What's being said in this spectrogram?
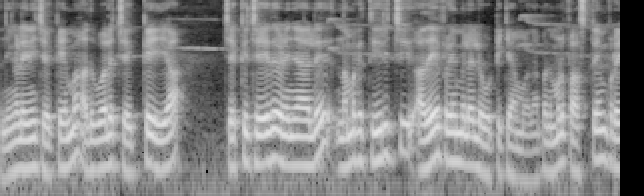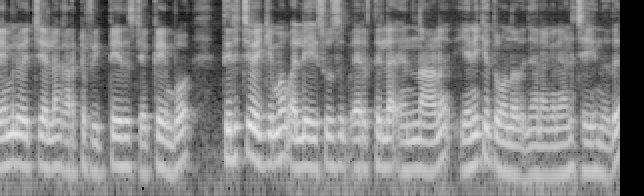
നിങ്ങൾ ഇനി ചെക്ക് ചെയ്യുമ്പോൾ അതുപോലെ ചെക്ക് ചെയ്യുക. ചെക്ക് ചെയ്ത് കഴിഞ്ഞാൽ നമുക്ക് തിരിച്ച് അതേ ഫ്രെയിമിലല്ല ഒട്ടിക്കാൻ പോകുന്നത്. അപ്പോൾ നമ്മൾ ഫസ്റ്റ് ടൈം ഫ്രെയിമിൽ വെച്ച് എല്ലാം കറക്റ്റ് ഫിറ്റ് ചെയ്ത് ചെക്ക് ചെയ്യുമ്പോൾ തിരിച്ച് വയ്ക്കുമ്പോൾ വലിയ ഇഷ്യൂസ് വരത്തില്ല എന്നാണ് എനിക്ക് തോന്നുന്നത്. ഞാൻ അങ്ങനെയാണ് ചെയ്യുന്നത്.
